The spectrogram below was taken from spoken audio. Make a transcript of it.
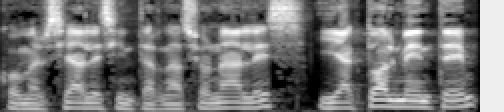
comerciales internacionales y actualmente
